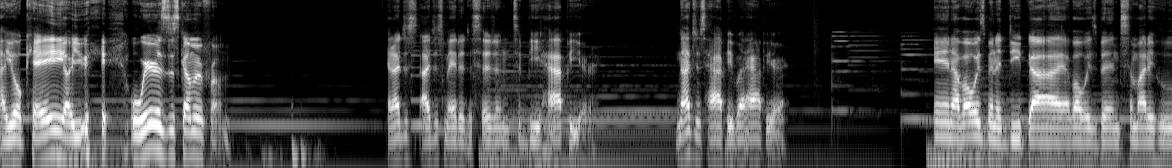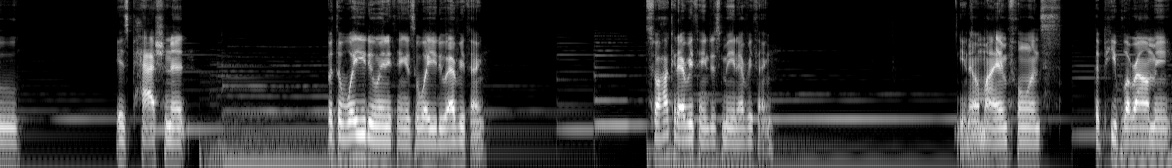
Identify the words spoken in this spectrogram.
Are you okay? Are you where is this coming from? And I just I just made a decision to be happier. Not just happy, but happier. And I've always been a deep guy. I've always been somebody who is passionate. But the way you do anything is the way you do everything. So how could everything just mean everything? You know, my influence, the people around me.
